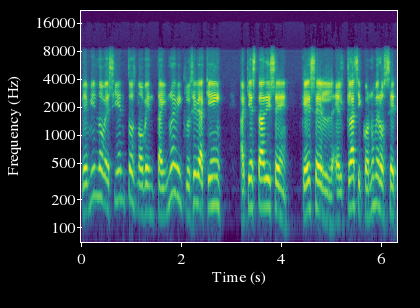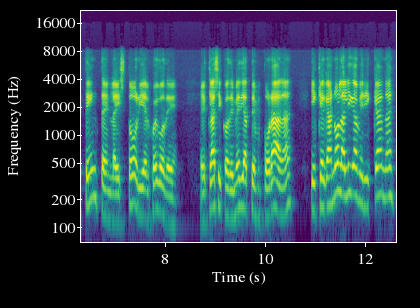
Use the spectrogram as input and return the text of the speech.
de 1999, inclusive aquí, aquí está, dice que es el, el clásico número 70 en la historia, el juego de, el clásico de media temporada, y que ganó la Liga Americana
